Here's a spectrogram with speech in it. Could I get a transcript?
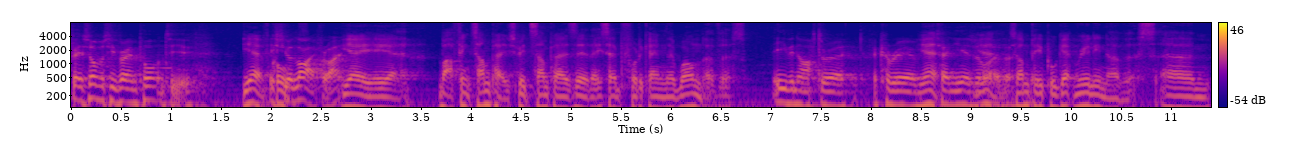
But it's obviously very important to you. Yeah, of It's course. your life, right? Yeah, yeah, yeah. But I think some players, speak to some players here, they say before the game they're well nervous. Even after a, a career of Yeah, 10 years or yeah. whatever. Some people get really nervous. Um,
